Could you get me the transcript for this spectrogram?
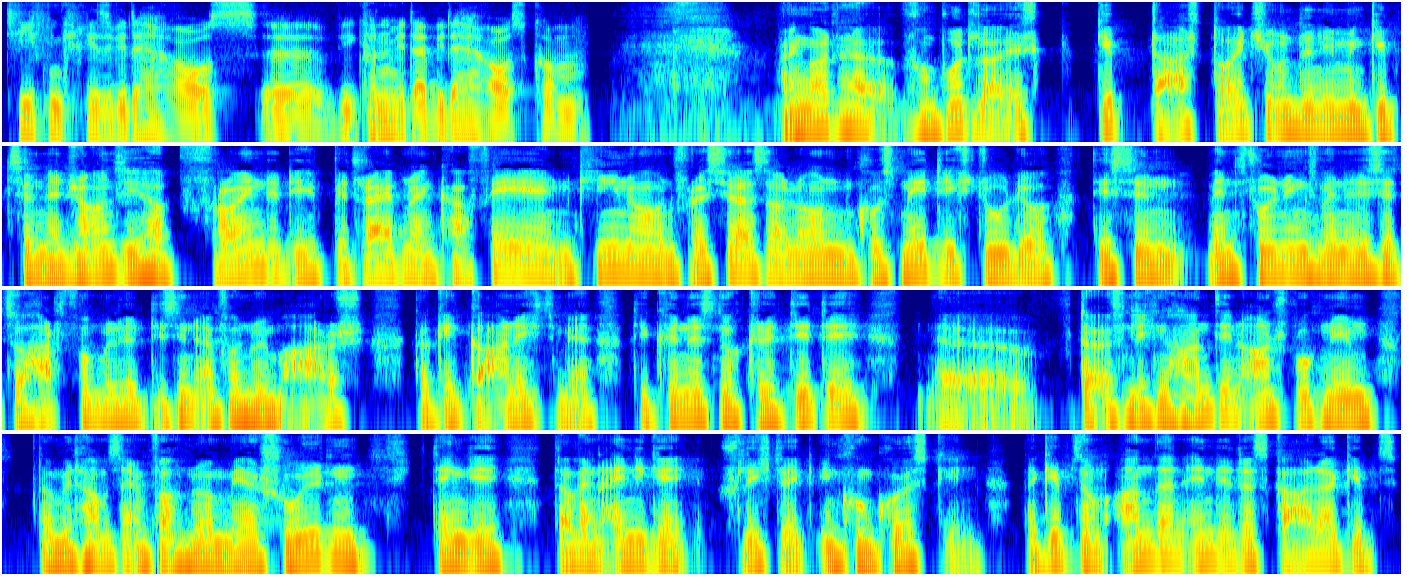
tiefen Krise wieder heraus, äh, wie können wir da wieder herauskommen? Mein Gott, Herr von Butler, es gibt das deutsche Unternehmen gibt's ja nicht. Schauen Sie, ich habe Freunde, die betreiben ein Café, ein Kino, ein Friseursalon, ein Kosmetikstudio. Die sind, wenn entschuldigen wenn ich das jetzt so hart formuliert, die sind einfach nur im Arsch. Da geht gar nichts mehr. Die können jetzt noch Kredite äh, der öffentlichen Hand in Anspruch nehmen. Damit haben sie einfach nur mehr Schulden. Ich denke, da werden einige schlichtweg in Konkurs gehen. Da gibt's am anderen Ende der Skala gibt's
